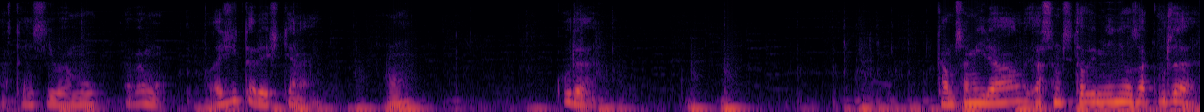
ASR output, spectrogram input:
Já stejně si vemu, nevemu. Leží tady ještě, ne? Hm? Kuře. Kam jsem jí dal? Já jsem si to vyměnil za kuře.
